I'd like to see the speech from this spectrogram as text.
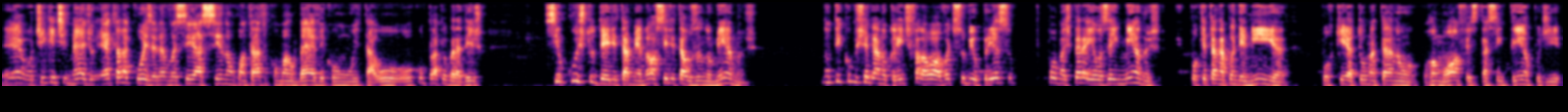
É, o ticket médio é aquela coisa, né? Você assina um contrato com uma Ambev, com o Itaú ou com o próprio Bradesco. Se o custo dele está menor, se ele está usando menos, não tem como chegar no cliente e falar: Ó, oh, vou te subir o preço. Pô, mas espera aí, eu usei menos porque está na pandemia, porque a turma está no home office, está sem tempo de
